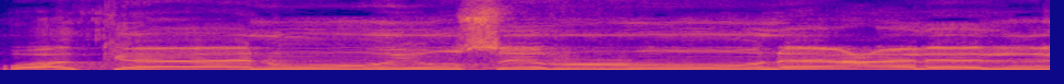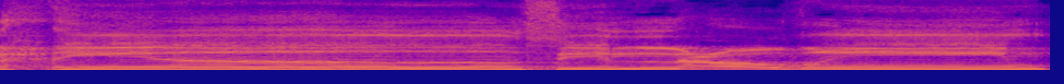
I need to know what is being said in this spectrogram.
وكانوا يصرون على الحنث العظيم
